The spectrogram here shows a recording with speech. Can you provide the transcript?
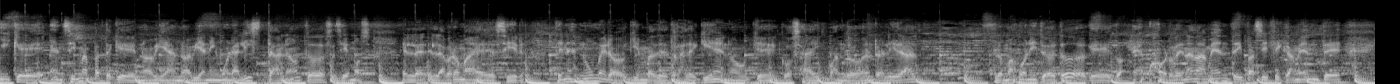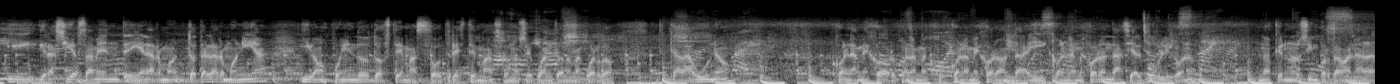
y que encima aparte que no había no había ninguna lista, ¿no? Todos hacíamos la, broma de decir, ¿tenés número? ¿Quién va detrás de quién? o qué cosa, y cuando en realidad lo más bonito de todo, que ordenadamente y pacíficamente y graciosamente y en total armonía íbamos poniendo dos temas o tres temas o no sé cuánto, no me acuerdo, cada uno con la mejor, con la mejor, con la mejor onda y con la mejor onda hacia el público, ¿no? No es que no nos importaba nada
